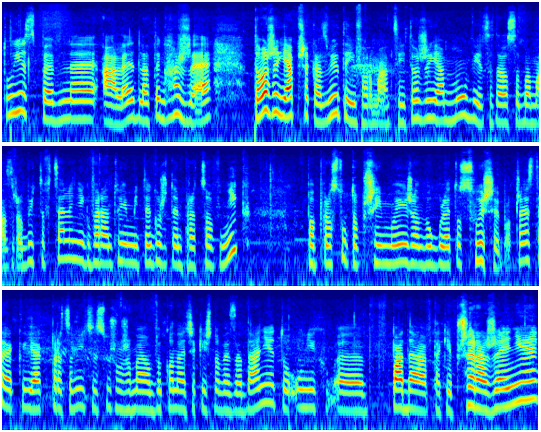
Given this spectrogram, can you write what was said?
tu jest pewne ale, dlatego że to, że ja przekazuję te informacje i to, że ja mówię, co ta osoba ma zrobić, to wcale nie gwarantuje mi tego, że ten pracownik po prostu to przyjmuje że on w ogóle to słyszy, bo często jak, jak pracownicy słyszą, że mają wykonać jakieś nowe zadanie, to u nich e, wpada w takie przerażenie,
